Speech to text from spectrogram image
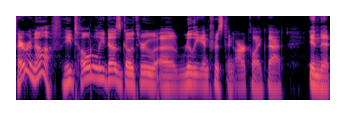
fair enough. He totally does go through a really interesting arc like that in that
